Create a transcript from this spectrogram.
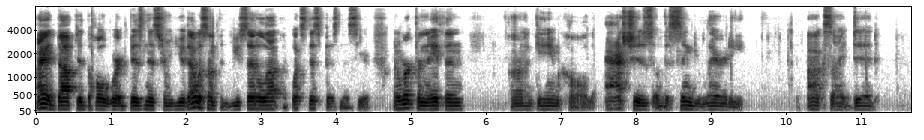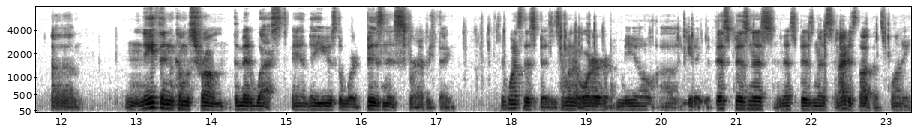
I adopted the whole word business from you. That was something you said a lot. Like, what's this business here? I worked for Nathan on a game called Ashes of the Singularity. Oxide did. Um, Nathan comes from the Midwest, and they use the word business for everything. So what's this business? I'm going to order a meal, uh, get it with this business and this business, and I just thought that's funny.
